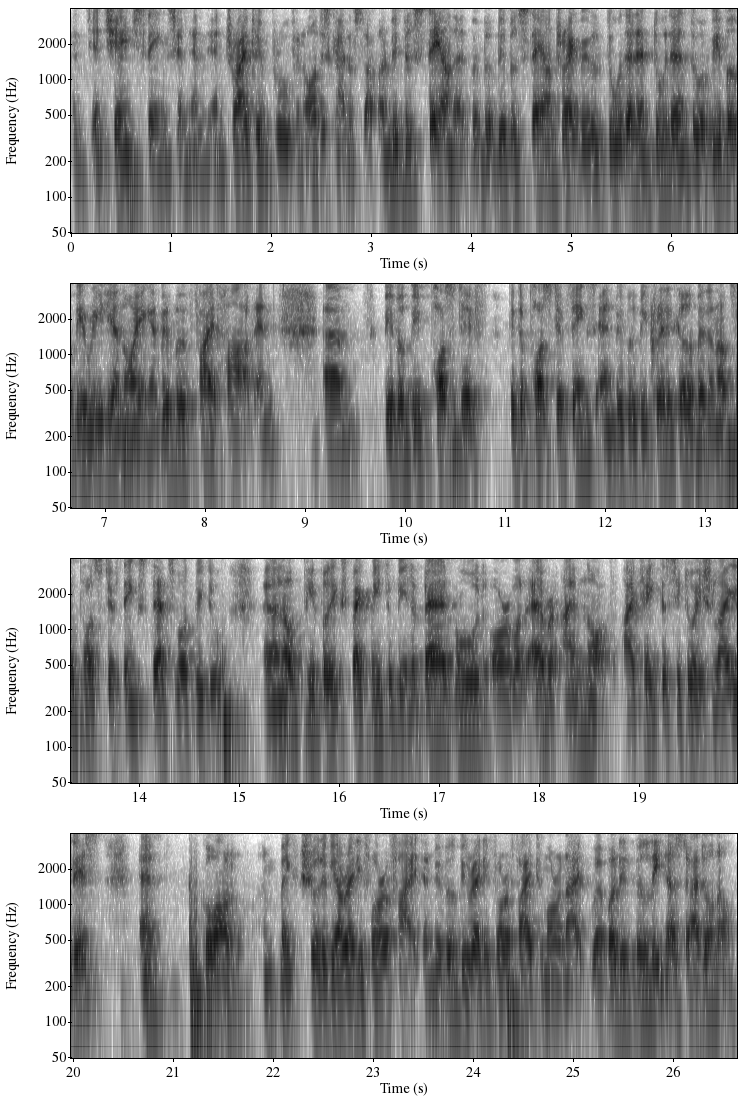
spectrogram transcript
and, and change things and, and, and try to improve and all this kind of stuff. And we will stay on it. We will, we will stay on track. We will do that and do that and do it. We will be really annoying and we will fight hard and um, we will be positive with the positive things and we will be critical with the not so positive things. That's what we do. And I know people expect me to be in a bad mood or whatever. I'm not. I take the situation like it is and go out make sure that we are ready for a fight. And we will be ready for a fight tomorrow night. But it will lead us to, I don't know.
